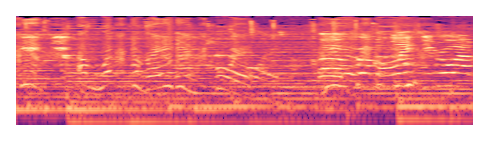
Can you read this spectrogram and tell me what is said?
seen, um, what's the rating for it? Uh, probably zero out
